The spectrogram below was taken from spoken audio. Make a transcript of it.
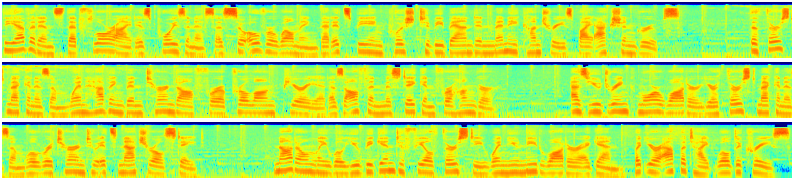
The evidence that fluoride is poisonous is so overwhelming that it's being pushed to be banned in many countries by action groups. The thirst mechanism when having been turned off for a prolonged period is often mistaken for hunger. As you drink more water your thirst mechanism will return to its natural state. Not only will you begin to feel thirsty when you need water again, but your appetite will decrease.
